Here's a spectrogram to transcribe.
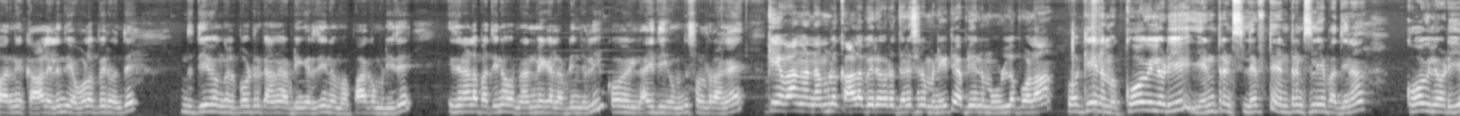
பாருங்கள் காலையிலேருந்து எவ்வளோ பேர் வந்து இந்த தீபங்கள் போட்டிருக்காங்க அப்படிங்கிறதையும் நம்ம பார்க்க முடியுது. இதனால் பார்த்தீங்கன்னா ஒரு நன்மைகள் அப்படின்னு சொல்லி கோவில் ஐதீகம் வந்து சொல்கிறாங்க ஓகே வாங்க நம்மளும் காலபைரவரை தரிசனம் பண்ணிவிட்டு அப்படியே நம்ம உள்ளே போகலாம் ஓகே நம்ம கோவிலுடைய என்ட்ரன்ஸ் லெஃப்ட் என்ட்ரன்ஸ்லேயே பார்த்தீங்கன்னா கோவிலோடைய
